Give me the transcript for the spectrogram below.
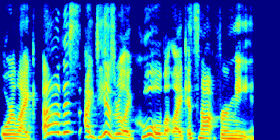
or like, ah, this idea is really cool, but like it's not for me.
